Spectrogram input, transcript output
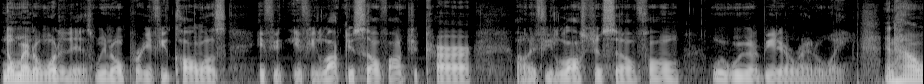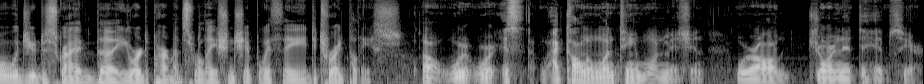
No matter what it is, we don't. If you call us, if you if you lock yourself out your car, uh, if you lost your cell phone, we're, we're, going to be there right away. And how would you describe uh, your department's relationship with the Detroit police? Oh, we're, we're it's I call it one team, one mission. We're all joined at the hips here.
